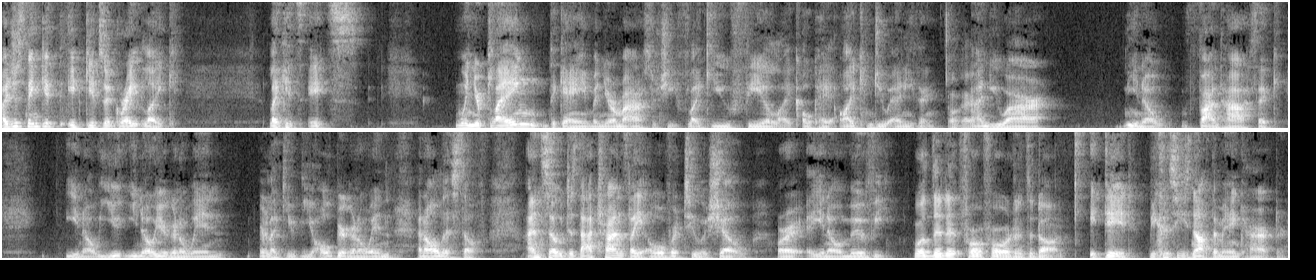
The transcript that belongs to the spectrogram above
I just think it, it gives a great like like it's it's when you're playing the game and you're Master Chief, like you feel like, okay, I can do anything. Okay. And you are, you know, fantastic. You know, you you know you're gonna win. Or like you, you hope you're gonna win and all this stuff. And so does that translate over to a show or you know, a movie? Well, did it for Forward Unto Dawn? It did because he's not the main character,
